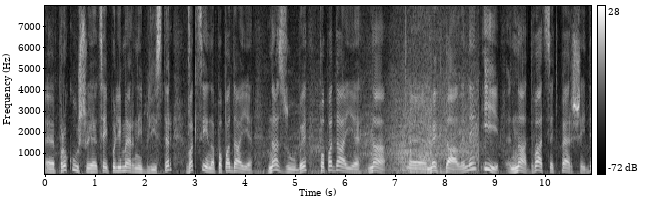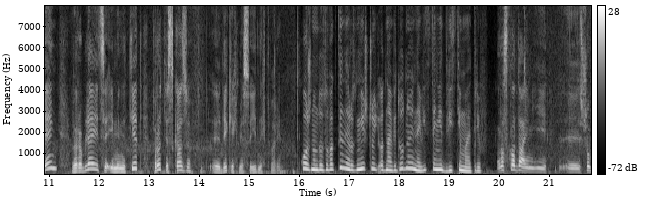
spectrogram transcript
е, прокушує цей полімерний блістер, вакцина попадає на зуби, попадає на е, мигдалини, і на 21 день виробляється імунітет проти сказу е, диких м'ясоїдних тварин. Кожну дозу вакцини розміщують одна від одної на відстані 200 метрів. Розкладаємо її, е, щоб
